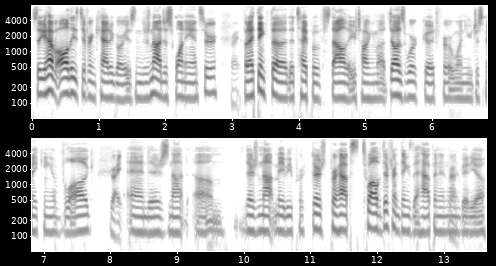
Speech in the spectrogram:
So you have all these different categories, and there's not just one answer. Right. But I think the the type of style that you're talking about does work good for when you're just making a vlog, right. and there's not um there's not maybe per, there's perhaps 12 different things that happen in one video,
